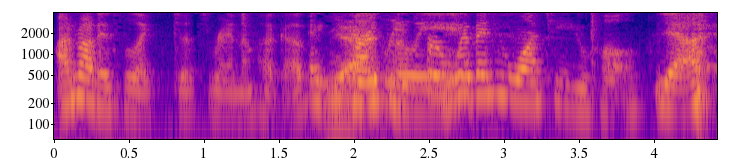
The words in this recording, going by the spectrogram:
I'm not into like just random hookups. Exactly. Personally, It's for women who want to U-Haul. Yeah,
